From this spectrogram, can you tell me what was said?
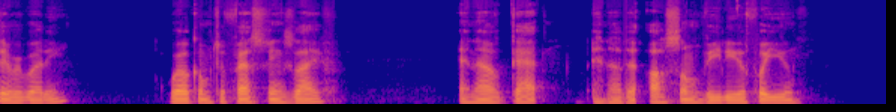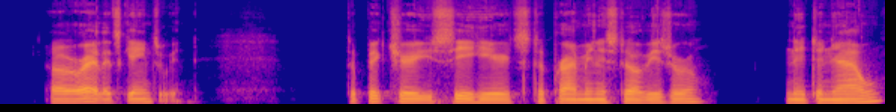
everybody. Welcome to Fasting's Life. And I've got another awesome video for you. All right, let's get into it. The picture you see here, it's the Prime Minister of Israel, Netanyahu.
